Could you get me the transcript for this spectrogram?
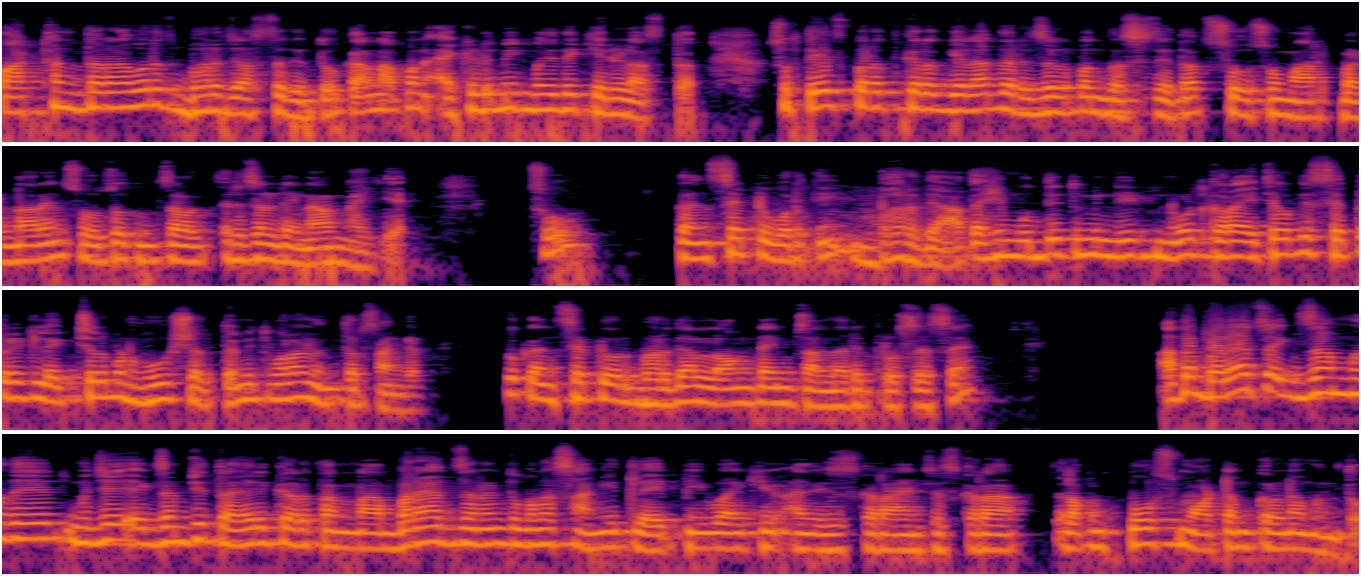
पाठांतरावरच भर जास्त देतो कारण आपण अकॅडमिकमध्ये ते केलेलं असतं. सो तेच परत करत गेला तर रिझल्ट पण तसेच येतात. सो सो मार्क पडणार आहे सो सो तुमचा रिझल्ट येणार नाही आहे सो कन्सेप्टवरती भर द्या. आता हे मुद्दे तुम्ही नीट नोट करा. याच्यावरती सेपरेट लेक्चर पण होऊ शकतं. मी तुम्हाला नंतर सांगेल सो कन्सेप्टवर भर द्या. लॉंग टाईम चालणारी प्रोसेस आहे. आता बऱ्याच एक्झाममध्ये म्हणजे एक्झामची तयारी करताना बऱ्याच जणांनी तुम्हाला सांगितलंय पी वाय क्यू अनालिसिस करा अनालिसिस करा त्याला आपण पोस्टमॉर्टम करणं म्हणतो.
